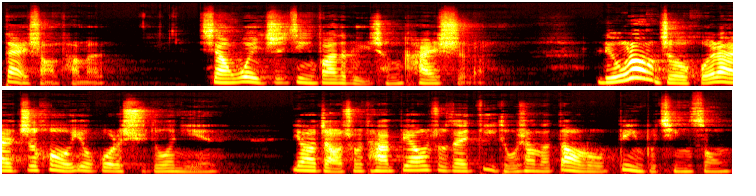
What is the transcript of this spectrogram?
带上他们，向未知进发的旅程开始了。流浪者回来之后，又过了许多年，要找出他标注在地图上的道路并不轻松。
